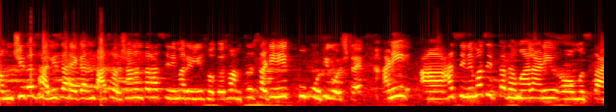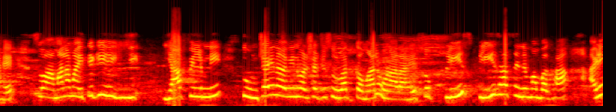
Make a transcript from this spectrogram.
आमची तर झालीच आहे कारण पाच वर्षानंतर हा सिनेमा रिलीज होतोय. सो आमच्यासाठी ही खूप मोठी गोष्ट आहे. आणि हा सिनेमाच इतका धमाल आणि मस्त आहे. सो आम्हाला माहिती आहे की या फिल्मनी तुमच्याही नवीन वर्षाची सुरुवात कमाल होणार आहे. सो प्लीज प्लीज हा सिनेमा बघा आणि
